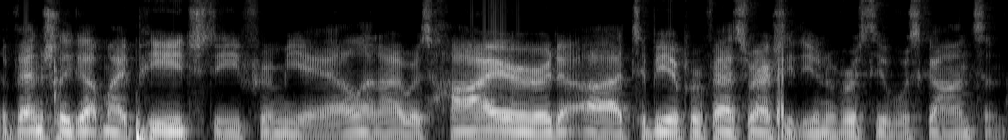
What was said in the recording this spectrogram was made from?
Eventually, got my PhD from Yale, and I was hired uh, to be a professor actually at the University of Wisconsin.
